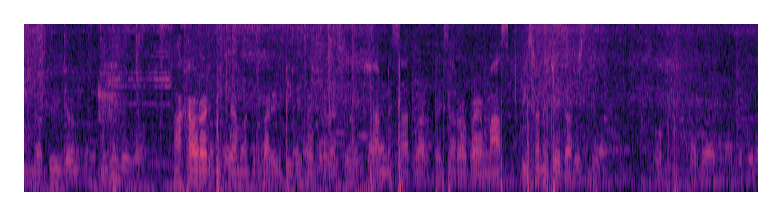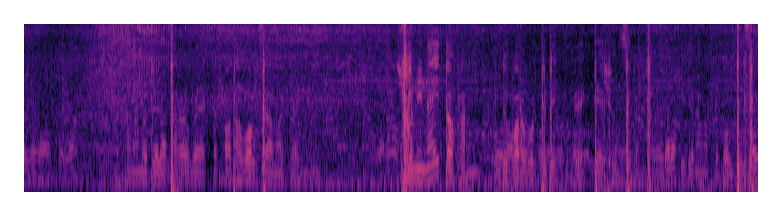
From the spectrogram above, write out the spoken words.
আমরা দুইজন। আখাউড়ার দিকে আমাদের বাড়ির দিকে চলতে লাগলাম সামনে সার্ভার ভাই সার্ভার ভাই মাস্ক পিছনে চলে আসছে এখন আমরা সার্ভার ভাই একটা কথা বলছে আমাকে। আমি শুনি নাই তখন, কিন্তু পরবর্তীতে একটু ব্রেক দিয়ে শুনছিলাম। সার্ভার ভাই কি যেন আমাকে বলতেছিল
